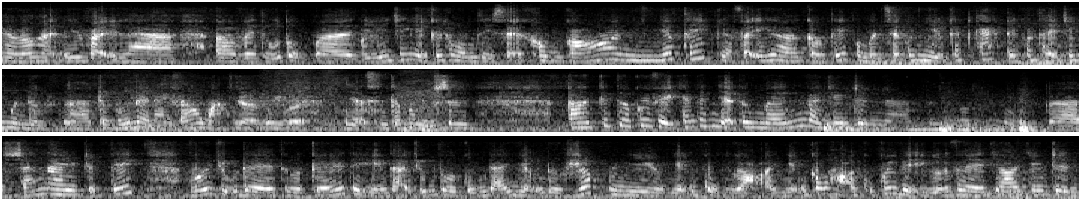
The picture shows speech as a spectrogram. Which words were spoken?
Dạ vâng ạ, như vậy là à, về thủ tục à, giấy chứng nhận kết hôn thì sẽ không có nhất thiết là phải à, cần thiết và mình sẽ có nhiều cách khác để có thể chứng minh được à, trong vấn đề này phải không ạ? Dạ đúng rồi. Dạ xin cảm ơn luật sư. À, kính thưa quý vị khán thính giả thân mến và chương trình à, tư vấn luật à, sáng nay trực tiếp với chủ đề thừa kế thì hiện tại chúng tôi cũng đã nhận được rất nhiều những cuộc gọi, những câu hỏi của quý vị gửi về cho chương trình.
